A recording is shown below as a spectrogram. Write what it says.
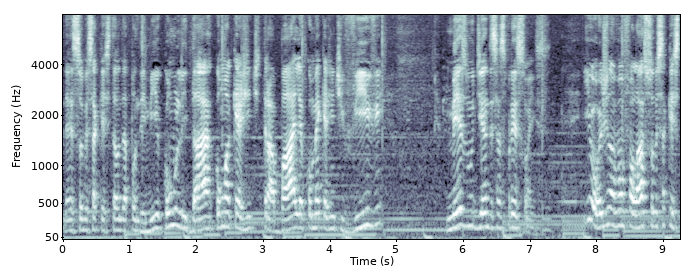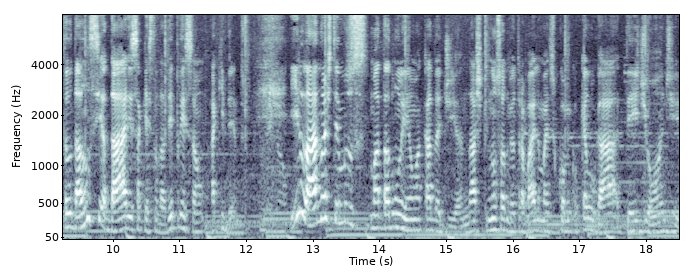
né, sobre essa questão da pandemia, como lidar, como é que a gente trabalha, como é que a gente vive, mesmo diante dessas pressões. E hoje nós vamos falar sobre essa questão da ansiedade, essa questão da depressão aqui dentro. E lá nós temos matado um leão a cada dia. Acho que não só no meu trabalho, mas como em qualquer lugar, desde onde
